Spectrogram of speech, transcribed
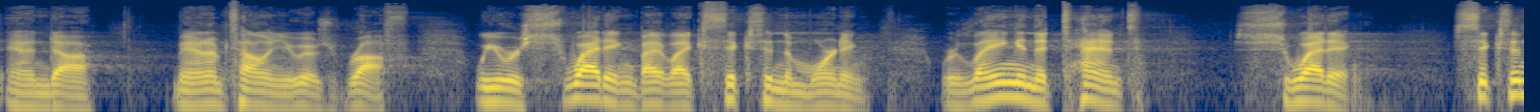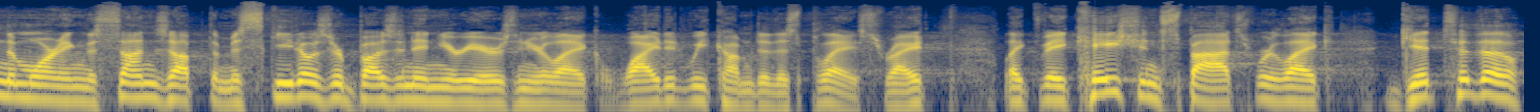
And uh, man, I'm telling you, it was rough. We were sweating by like six in the morning. We're laying in the tent, sweating. Six in the morning, the sun's up, the mosquitoes are buzzing in your ears, and you're like, why did we come to this place, right? Like vacation spots were like, get to the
